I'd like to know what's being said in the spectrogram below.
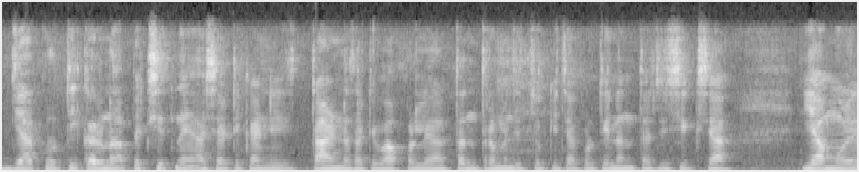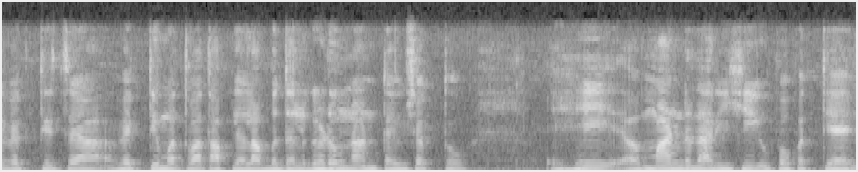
ज्या कृती करणं अपेक्षित नाही अशा ठिकाणी टाळण्यासाठी वापरलेलं तंत्र म्हणजे चुकीच्या कृतीनंतरची शिक्षा. यामुळे व्यक्तीच्या व्यक्तिमत्वात आपल्याला बदल घडवून आणता येऊ शकतो. हे मांडणारी ही उपपत्ती आहे.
